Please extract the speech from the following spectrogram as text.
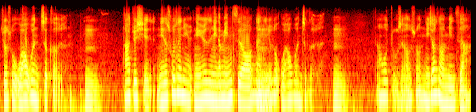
就说我要问这个人，嗯，然后就写你的出生年年月日，你的名字哦。那你就说我要问这个人，嗯。然后主持人又说你叫什么名字啊？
